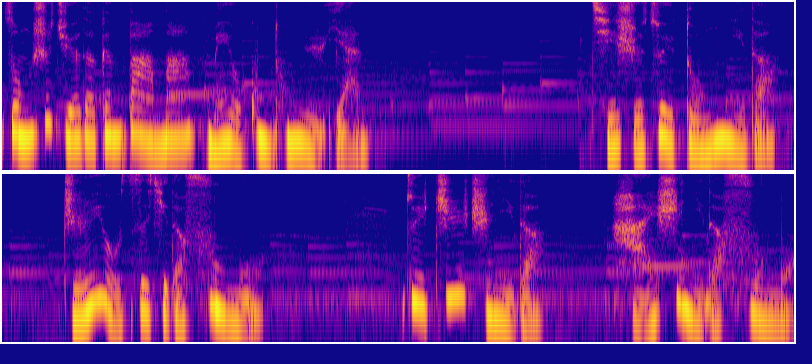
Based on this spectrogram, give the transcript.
总是觉得跟爸妈没有共同语言。其实最懂你的，只有自己的父母；最支持你的。还是你的父母。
